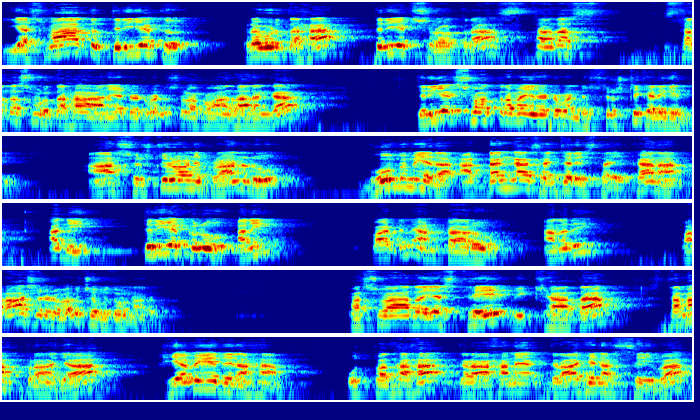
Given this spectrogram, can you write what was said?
యస్మాత్ తిరియక్ ప్రవృత తిరియక్ శ్రోత్ర స్థత స్థతస్మృత అనేటటువంటి శ్లోకం ఆధారంగా తిరియక్ శ్రోత్రమైనటువంటి సృష్టి కలిగింది. ఆ సృష్టిలోని ప్రాణులు భూమి మీద అడ్డంగా సంచరిస్తాయి. కాన అది తిరియకులు అని వాటిని అంటారు అన్నది పరాశరుడు వారు చెబుతున్నారు. పశ్వాదయస్థే విఖ్యాత స్తమఃప్రాయ హ్యవేదిన. ఉత్పథ గ్రాహణ గ్రాహిణ సేవ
